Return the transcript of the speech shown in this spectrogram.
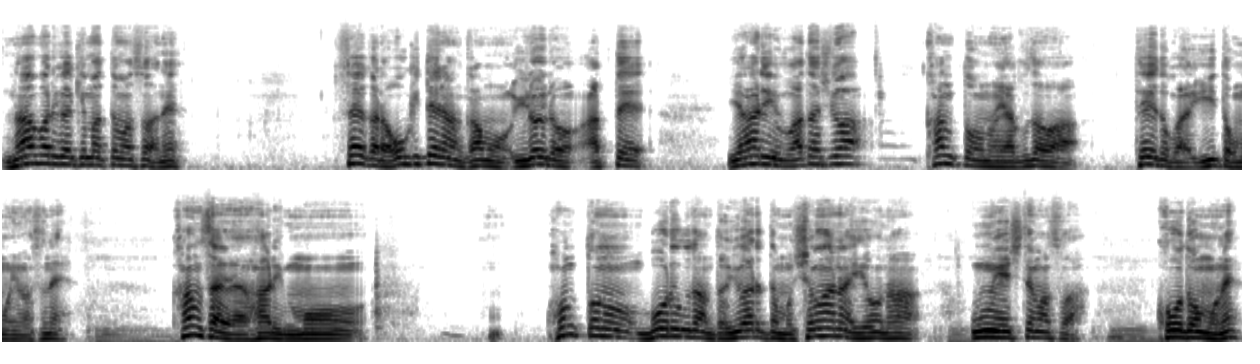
縄張りが決まってますわね。そやから掟なんかもいろいろあってやはり私は関東のヤクザは程度がいいと思いますね。関西はやはりもう本当の暴力団と言われてもしょうがないような運営してますわ。行動もね。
